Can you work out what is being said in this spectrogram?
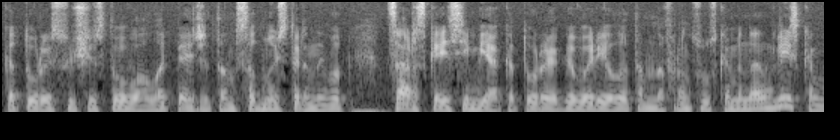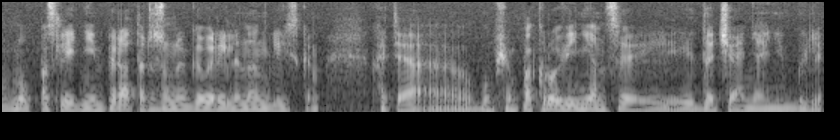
который существовал, опять же, там, с одной стороны, вот царская семья, которая говорила там на французском и на английском, ну, последний император с женой говорили на английском, хотя, в общем, по крови немцы и датчане они были,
